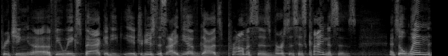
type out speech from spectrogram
preaching uh, a few weeks back, and he, he introduced this idea of God's promises versus his kindnesses. And so when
